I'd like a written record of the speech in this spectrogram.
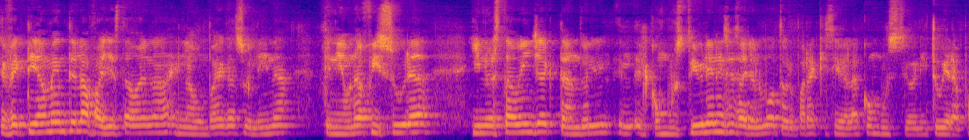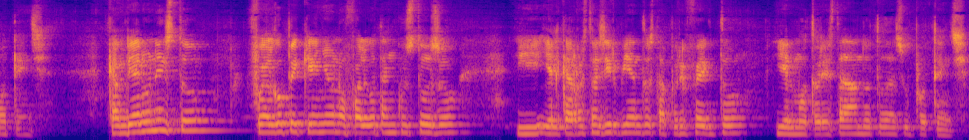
Efectivamente la falla estaba en la, en la bomba de gasolina, tenía una fisura y no estaba inyectando el, el, combustible necesario al motor para que hiciera la combustión y tuviera potencia. Cambiaron esto, fue algo pequeño, no fue algo tan costoso, y, el carro está sirviendo, está perfecto y el motor está dando toda su potencia.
